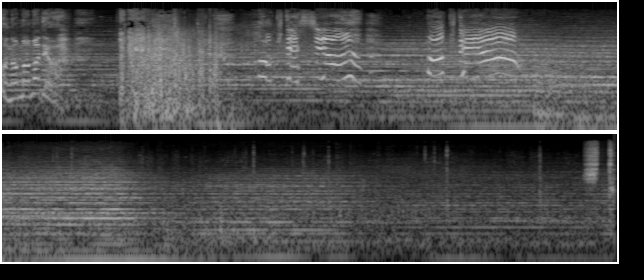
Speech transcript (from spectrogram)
このままでは。起きてシオン起きてよ。一人。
